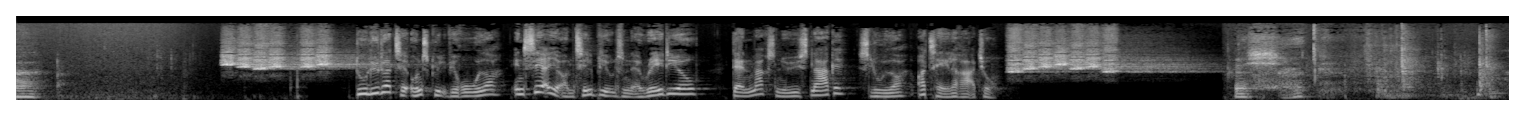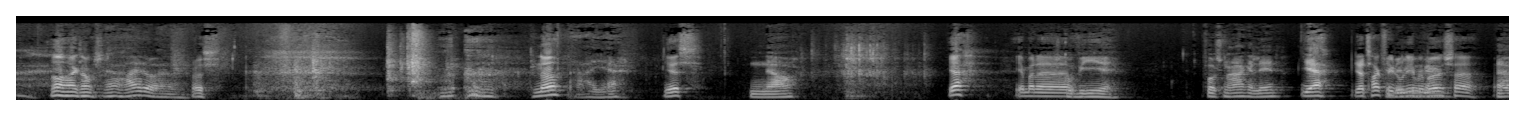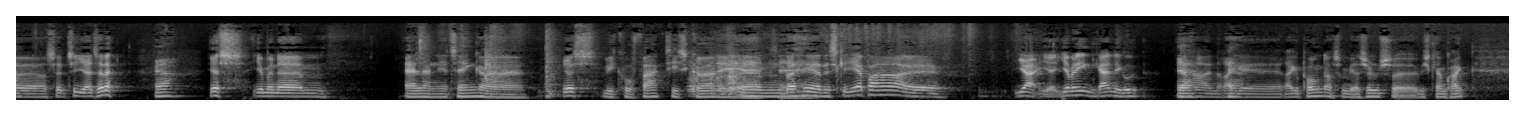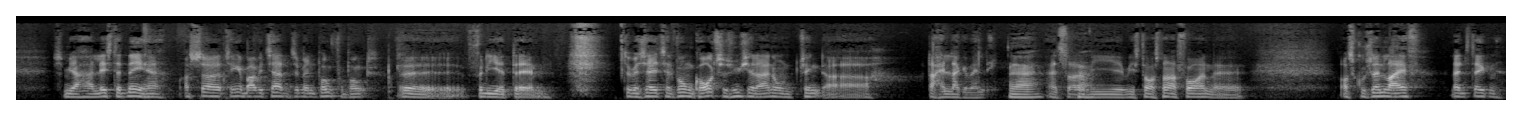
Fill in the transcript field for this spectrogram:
Du lytter til Undskyld, vi råder. En serie om tilblivelsen af radio. Danmarks nye snakke, sludre og taleradio. Yes. Nå, hej Claus. Ja, hej du. Allan. Yes. Nå, Ah, ja. yes. Nå, Ja, jamen... Øh, skulle vi uh, få snakket lidt? ja, ja, tak fordi Det du lige vil mødes her Ja. øh, og sætte tid ja til det. Ja. Yes, jamen... Øh, Allan, jeg tænker, uh, yes. vi kunne faktisk gøre det. at, Øhm, øh, hvad her, det skal jeg bare... Øh, jeg, jeg, jeg vil egentlig gerne lægge ud. Ja, Jeg har en række, ja. række punkter, som jeg synes, øh, vi skal omkring, som jeg har listet ned her. Og så tænker jeg bare, at vi tager den simpelthen punkt for punkt. Øh, fordi at, øh, som jeg sagde i telefonen kort, så synes jeg, der er nogle ting, der, der halter gevaldigt. Ja. Altså, Ja. vi, vi står snart foran øh, at skulle sende live landstækkende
